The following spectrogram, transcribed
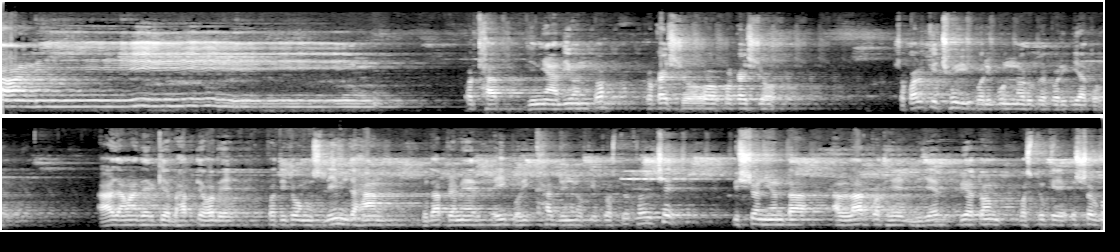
عليم অর্থাৎ যিনি আদি অন্ত প্রকাশ্য ও অপ্রকাশ্য সকল কিছুই পরিপূর্ণরূপে পরিজ্ঞাত আজ আমাদেরকে ভাবতে হবে প্রতিত মুসলিম জাহান প্রেমের এই পরীক্ষার জন্য কি প্রস্তুত হয়েছে বিশ্ব নিয়ন্তা আল্লাহর পথে নিজের প্রিয়তম বস্তুকে উৎসর্গ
